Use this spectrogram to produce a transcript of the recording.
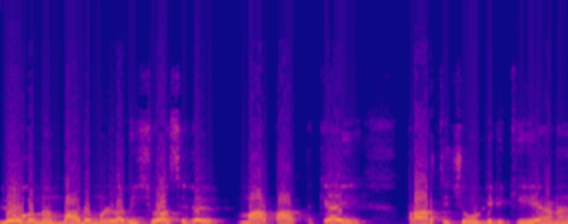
ലോകമെമ്പാടുമുള്ള വിശ്വാസികൾ മാർപ്പാപ്പയ്ക്കായി പ്രാർത്ഥിച്ചുകൊണ്ടിരിക്കുകയാണ്.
